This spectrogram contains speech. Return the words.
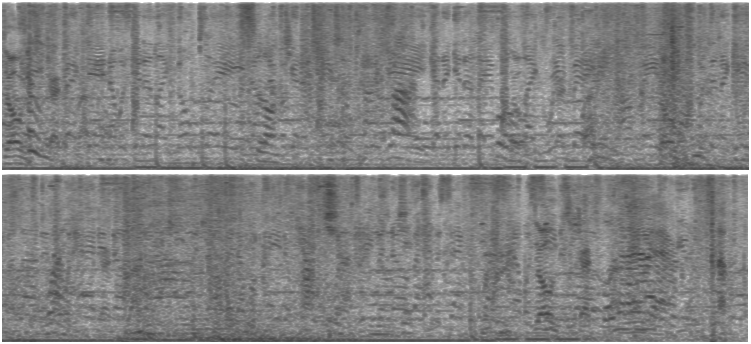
Don't get back. Slaughter. Don't get back.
